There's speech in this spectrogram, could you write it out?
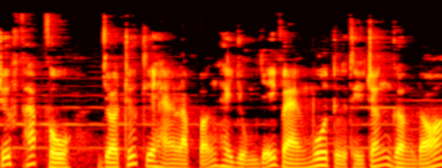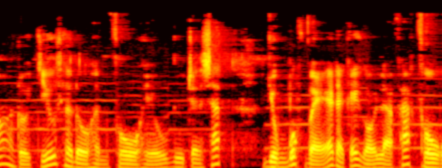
trước pháp phù, do trước kia Hàng Lập vẫn hay dùng giấy vàng mua từ thị trấn gần đó rồi chiếu theo đồ hình phù hiệu ghi trên sách, dùng bút vẽ ra cái gọi là pháp phù.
